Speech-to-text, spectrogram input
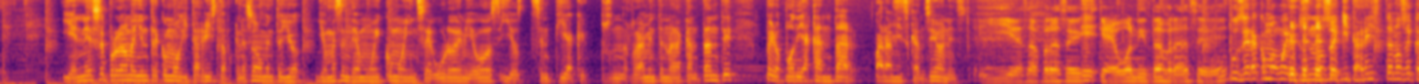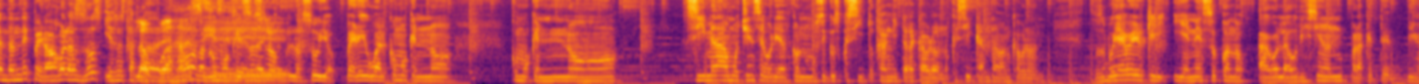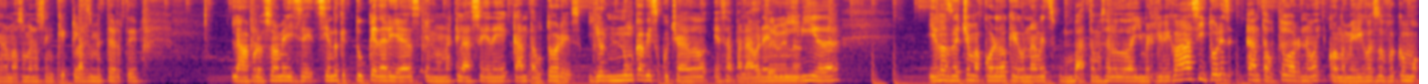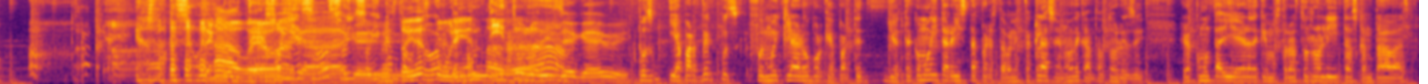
Y en ese programa yo entré como guitarrista, porque en ese momento yo, yo me sentía muy como inseguro de mi voz y yo sentía que pues, realmente no era cantante, pero podía cantar para mis canciones. Y esa frase, Eh, qué bonita frase, ¿eh? Pues era como, güey, pues no soy guitarrista, no soy cantante, pero hago las dos y eso está Lo padre, puedo- ¿no? ajá, O sea, sí, como sí, que sí, eso es lo, lo suyo. Pero igual como que no, como que no... Sí me daba mucha inseguridad con músicos que sí tocan guitarra cabrón o que sí cantaban cabrón. Entonces voy a Berkeley y en eso cuando hago la audición para que te digan más o menos en qué clases meterte, la profesora me dice, siendo que tú quedarías en una clase de cantautores. Y yo nunca había escuchado esa palabra en mi vida. Y es más, de hecho me acuerdo que una vez un vato me saludó ahí y me dijo, ah, sí, tú eres cantautor, ¿no? Y cuando me dijo eso fue como, "Oh, eso es lo que soy. Ah, soy acá, eso, soy, que soy me estoy cantautor. descubriendo. Tengo un título, Ah. dice. Pues, y aparte, pues fue muy claro porque aparte yo entré como guitarrista, pero estaba en esta clase, ¿no? De cantautores, de, era como un taller de que mostrabas tus rolitas, cantabas.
